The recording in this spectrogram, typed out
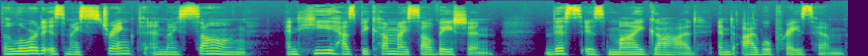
The Lord is my strength and my song, and he has become my salvation. This is my God, and I will praise him,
